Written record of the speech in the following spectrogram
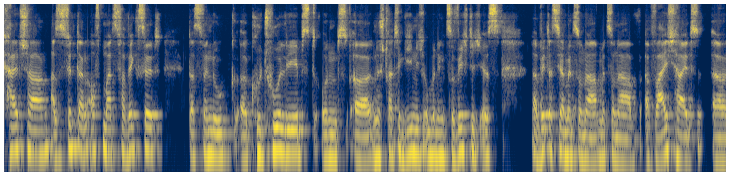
Culture, also es wird dann oftmals verwechselt, dass wenn du äh, Kultur lebst und äh, eine Strategie nicht unbedingt so wichtig ist, äh, wird das ja mit so einer, mit so einer Weichheit, äh,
